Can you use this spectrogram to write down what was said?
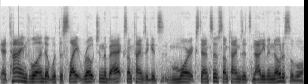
at times we'll end up with the slight roach in the back. Sometimes it gets more extensive. Sometimes it's not even noticeable.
